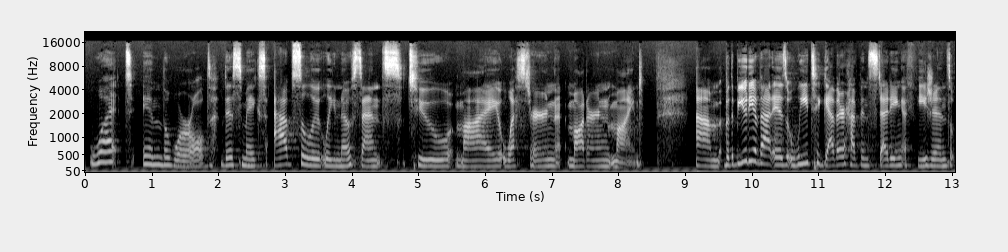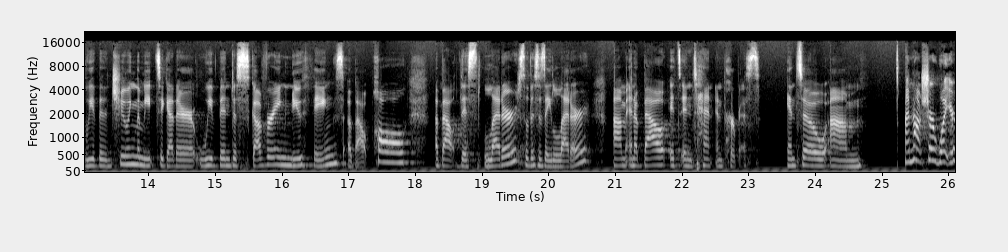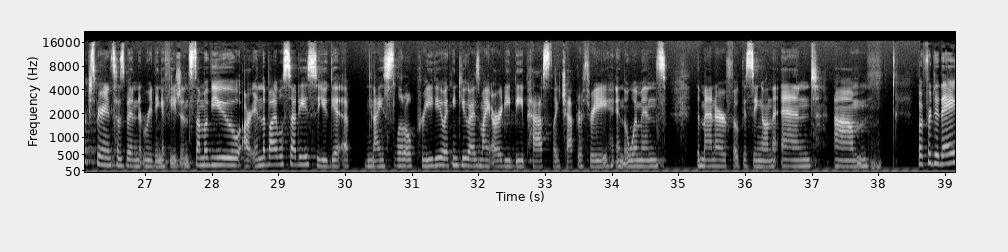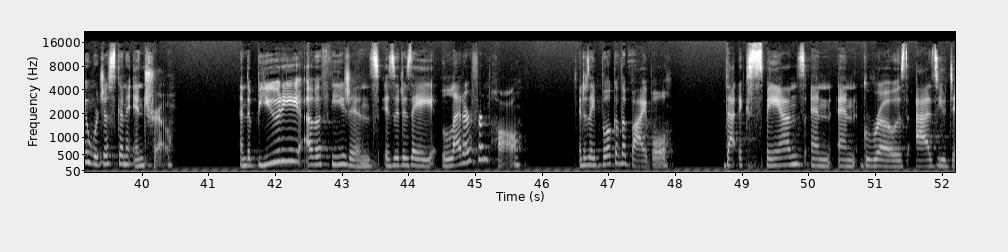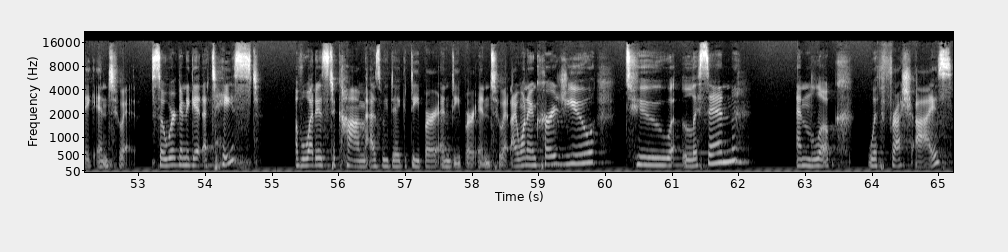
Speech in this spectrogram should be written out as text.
what in the world? This makes absolutely no sense to my Western modern mind. Um, but the beauty of that is, we together have been studying Ephesians. We've been chewing the meat together. We've been discovering new things about Paul, about this letter. So, this is a letter, um, and about its intent and purpose. And so, um, I'm not sure what your experience has been reading Ephesians. Some of you are in the Bible studies, so you get a nice little preview. I think you guys might already be past like chapter three in the women's. The men are focusing on the end. Um, but for today, we're just going to intro. And the beauty of Ephesians is it is a letter from Paul, it is a book of the Bible that expands and, and grows as you dig into it. So we're going to get a taste of what is to come as we dig deeper and deeper into it. I want to encourage you to listen and look with fresh eyes.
